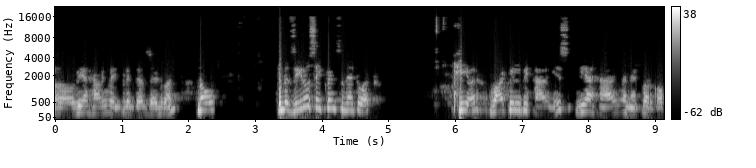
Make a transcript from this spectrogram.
uh, we are having the impedance as Z1. Now in the zero sequence network here what we will be having is we are having a network of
